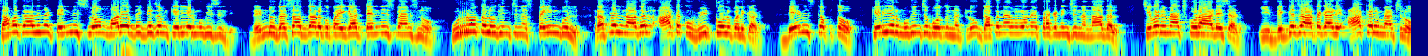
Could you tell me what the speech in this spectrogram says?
సమకాలీన టెన్నిస్లో మరో దిగ్గజం కెరియర్ ముగిసింది. రెండు దశాబ్దాలకు పైగా టెన్నిస్ ఫ్యాన్స్ను ఉర్రూతలుగించిన స్పెయిన్ బుల్ రఫెల్ నాదల్ ఆటకు వీడ్కోలు పలికాడు. డేవిస్ కప్తో కెరియర్ ముగించబోతున్నట్లు గత నెలలోనే ప్రకటించిన నాదల్ చివరి మ్యాచ్ కూడా ఆడేశాడు. ఈ దిగ్గజ ఆటగాడి ఆఖరి మ్యాచ్లో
